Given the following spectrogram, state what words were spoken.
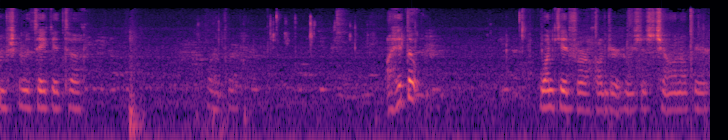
I'm just gonna take it to wherever. I hit the one kid for a hundred who's just chilling up here.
